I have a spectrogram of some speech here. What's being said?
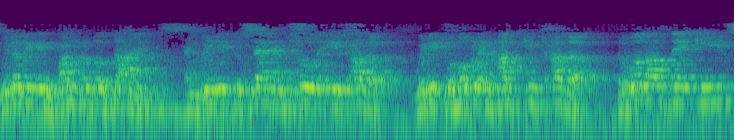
We're living in vulnerable times and we need to stand and shoulder each other. We need to hold and hug each other. The world out there is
